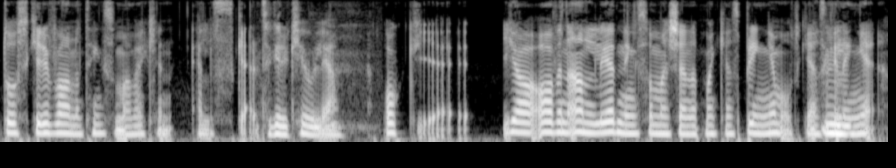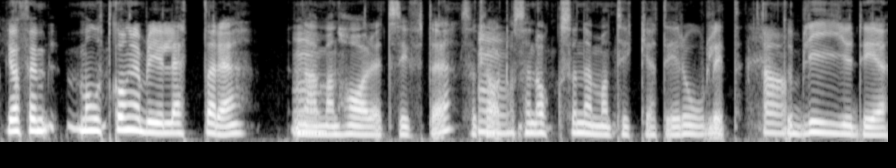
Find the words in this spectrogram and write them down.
då ska det vara någonting som man verkligen älskar. Jag tycker det är kul ja. Och eh, ja, av en anledning som man känner att man kan springa mot ganska Mm. länge. Ja, för motgångar blir ju lättare när Mm. man har ett syfte såklart. Mm. Och sen också när man tycker att det är roligt. Ja. Då blir ju det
